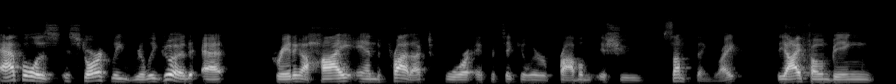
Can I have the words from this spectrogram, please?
Apple is historically really good at creating a high end product for a particular problem, issue, something, right? The iPhone being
